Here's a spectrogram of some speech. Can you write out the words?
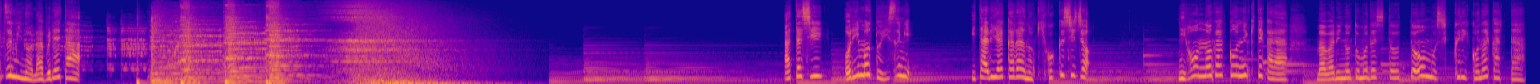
泉のラブレター。私織本泉。イタリアからの帰国子女。日本の学校に来てから周りの友達とどうもしっくりこなかった。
